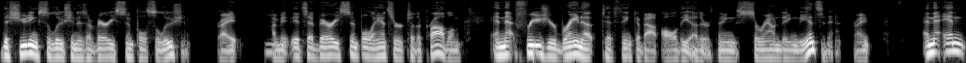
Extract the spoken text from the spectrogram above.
the shooting solution is a very simple solution, right? Mm-hmm. I mm. mean, it's a very simple answer to the problem and that frees your brain up to think about all the other things surrounding the incident right and that, and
